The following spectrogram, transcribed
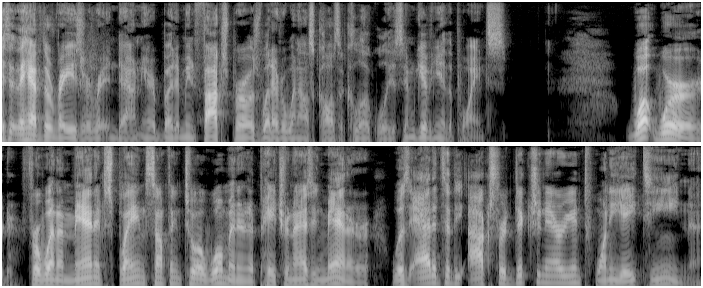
they, have the razor written down here, but I mean, Foxborough is what everyone else calls it colloquially. So I'm giving you the points. What word for when a man explains something to a woman in a patronizing manner was added to the Oxford Dictionary in 2018?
